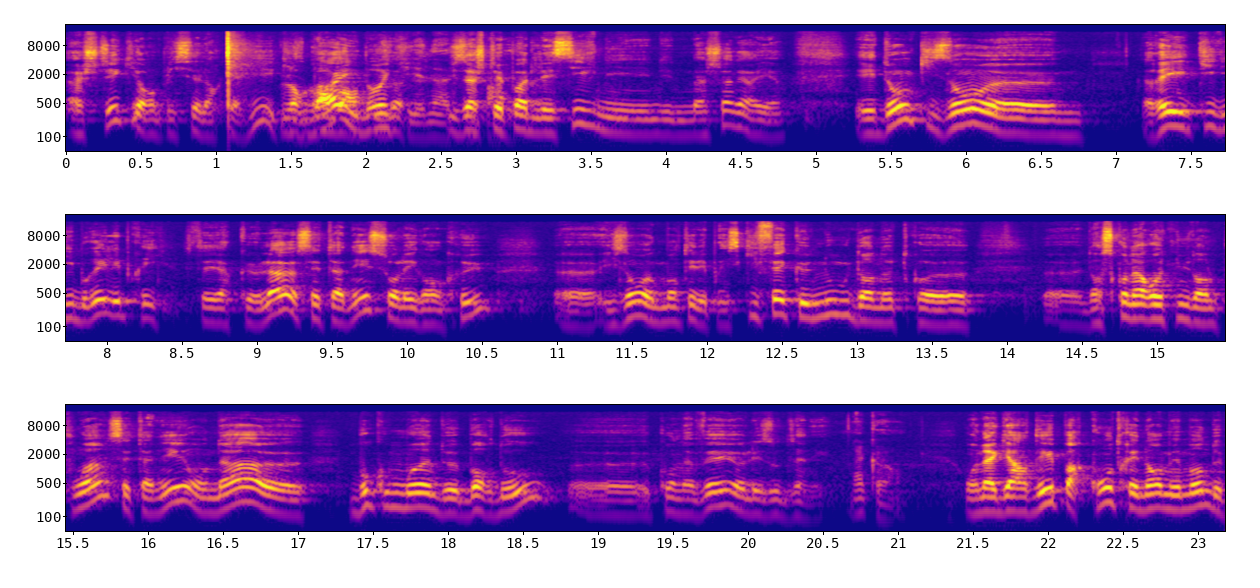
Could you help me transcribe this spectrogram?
acheter, qui remplissaient leur caddie et qui Ils n'achetaient pas de lessive ni, de machin derrière. Et donc ils ont euh, rééquilibré les prix. C'est-à-dire que là, cette année, sur les grands crus, ils ont augmenté les prix. Ce qui fait que nous, dans notre euh, dans ce qu'on a retenu dans le point, cette année, on a euh, beaucoup moins de Bordeaux euh, qu'on avait les autres années. D'accord. On a gardé, par contre, énormément de,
